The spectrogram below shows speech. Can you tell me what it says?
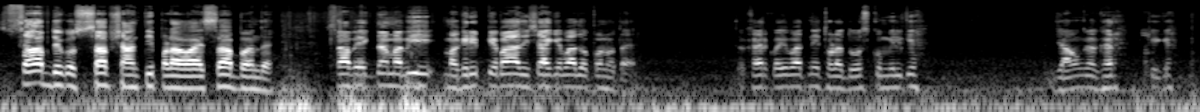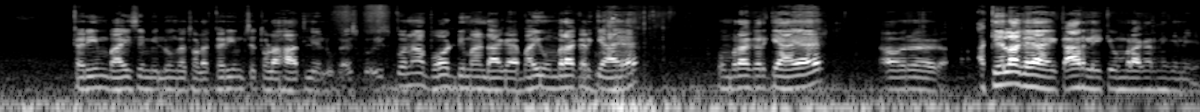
सब देखो सब शांति पड़ा हुआ है सब बंद है। सब एकदम अभी मगरिब के बाद ईशा के बाद ओपन होता है। तो खैर कोई बात नहीं, थोड़ा दोस्त को मिल के जाऊँगा घर, ठीक है? करीम भाई से मिलूँगा थोड़ा, करीम से थोड़ा हाथ ले लूँगा इसको। इसको ना बहुत डिमांड आ गया है। भाई उम्र करके आया है, उम्र करके आया है और अकेला गया है कार लेके उम्र करने के लिए।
